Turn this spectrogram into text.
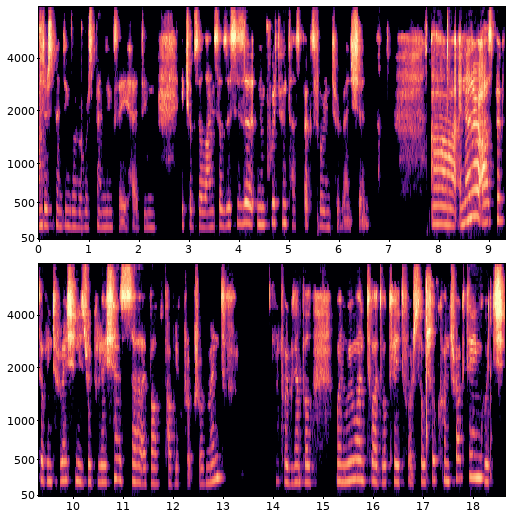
underspending or overspendings they had in each of the lines. So this is an important aspect for intervention. Uh, another aspect of intervention is regulations uh, about public procurement. For example, when we want to advocate for social contracting, which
